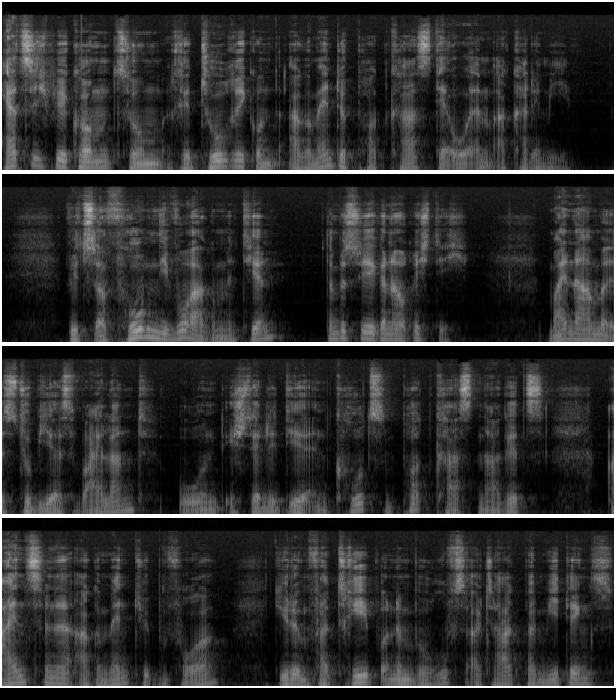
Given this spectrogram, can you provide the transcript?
Herzlich willkommen zum Rhetorik und Argumente Podcast der OM Akademie. Willst du auf hohem Niveau argumentieren? Dann bist du hier genau richtig. Mein Name ist Tobias Weiland und ich stelle dir in kurzen Podcast Nuggets einzelne Argumenttypen vor, die du im Vertrieb und im Berufsalltag bei Meetings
